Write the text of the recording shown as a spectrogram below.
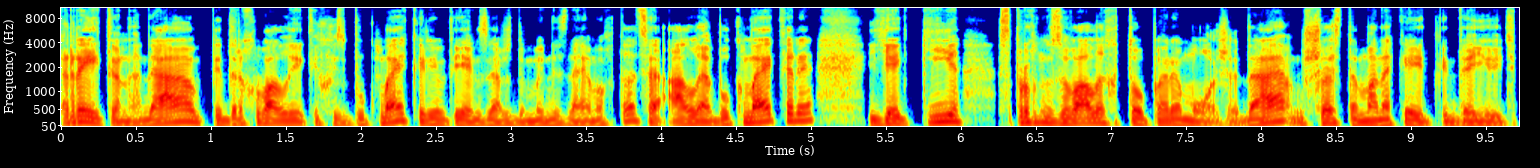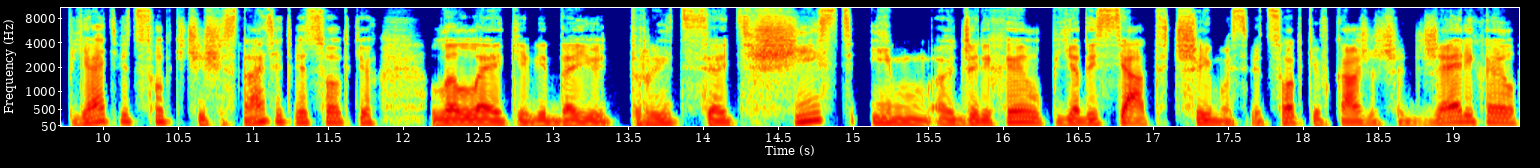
Рейтинг, да, підрахували якихось букмекерів, як завжди, ми не знаємо, хто це, але букмекери, які спрогнозували, хто переможе. Да? Щось там Манакейт віддають 5% чи 16%, лелеки віддають 36%, і Джері Хейл 50 чимось відсотків кажуть, що Джері Хейл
